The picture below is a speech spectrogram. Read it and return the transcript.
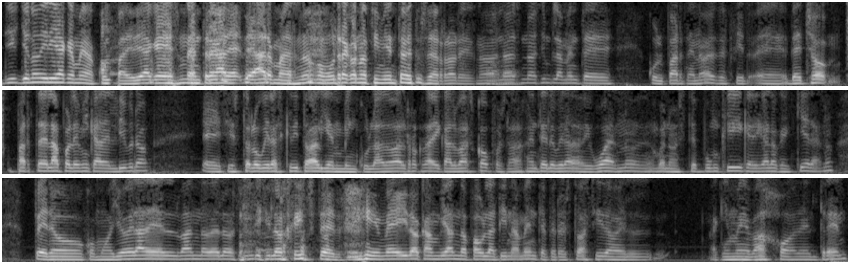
Yo no diría que me da culpa, diría que es una entrega de, de armas, ¿no? Como un reconocimiento de tus errores, ¿no? No es, no es simplemente culparte, ¿no? Es decir, eh, de hecho, parte de la polémica del libro, eh, si esto lo hubiera escrito alguien vinculado al rock radical vasco, pues a la gente le hubiera dado igual, ¿no? Bueno, este punky que diga lo que quiera, ¿no? Pero como yo era del bando de los indies y los hipsters y me he ido cambiando paulatinamente, pero esto ha sido el aquí me bajo del tren,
